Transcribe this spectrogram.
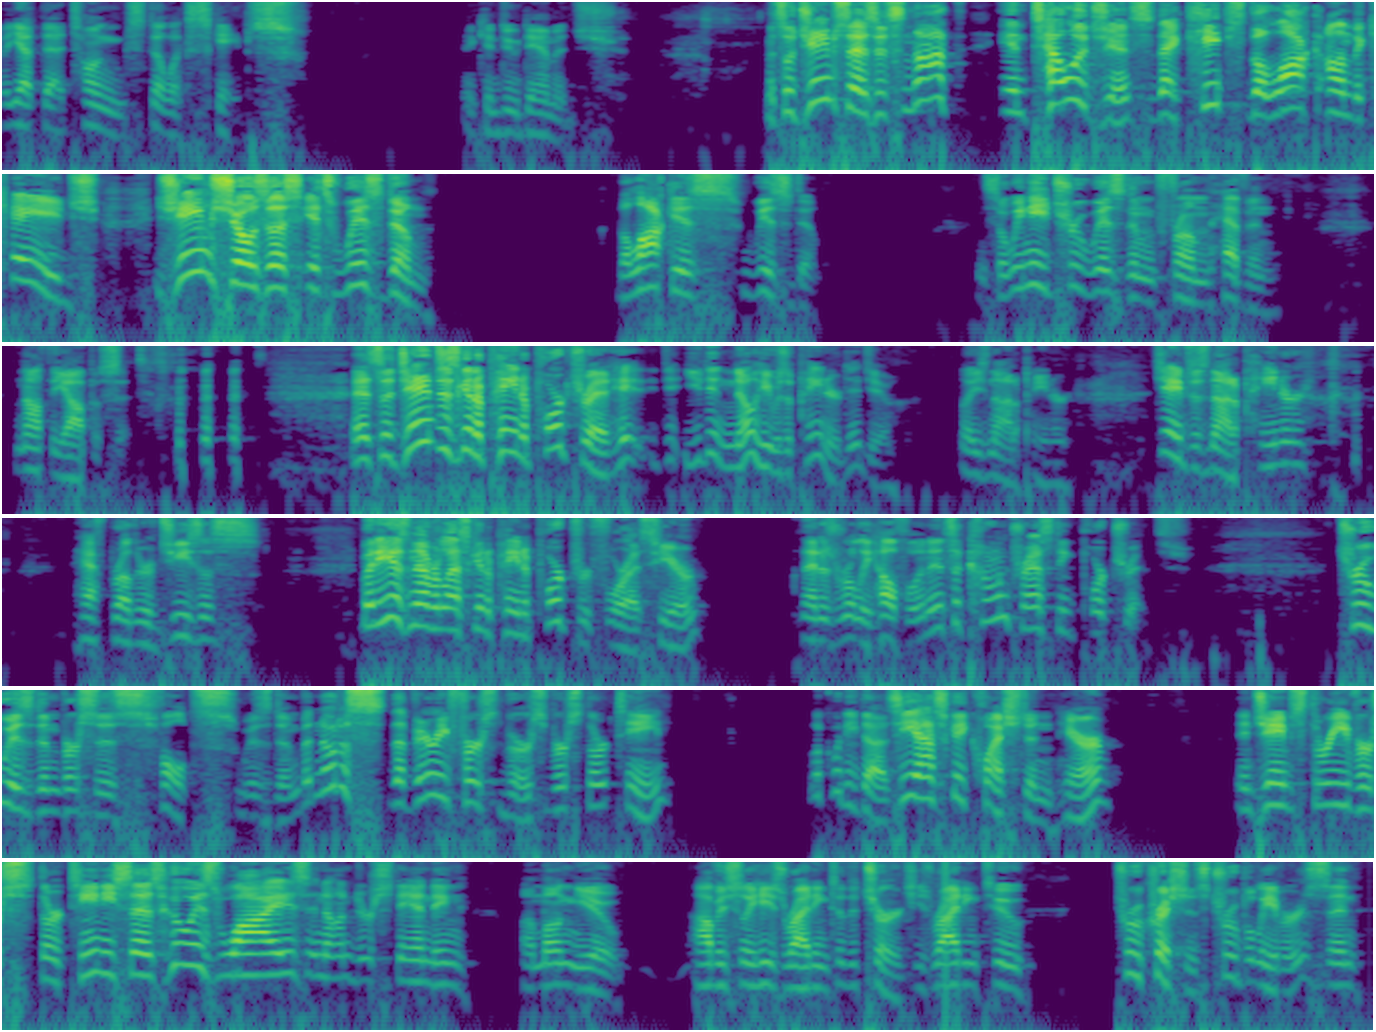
but yet that tongue still escapes and can do damage. And so James says it's not intelligence that keeps the lock on the cage. James shows us it's wisdom. The lock is wisdom. And so we need true wisdom from heaven, not the opposite. and so James is going to paint a portrait. you didn't know he was a painter, did you? Well, he's not a painter. James is not a painter, half brother of Jesus. But he is nevertheless going to paint a portrait for us here that is really helpful. And it's a contrasting portrait. True wisdom versus false wisdom. But notice the very first verse, verse 13. Look what he does. He asks a question here. In James 3, verse 13, he says, Who is wise and understanding among you? Obviously, he's writing to the church. He's writing to true Christians, true believers. And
